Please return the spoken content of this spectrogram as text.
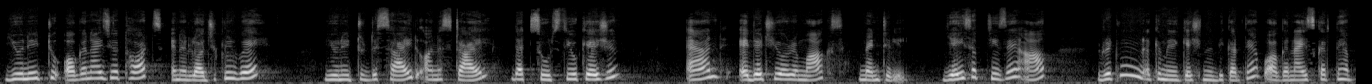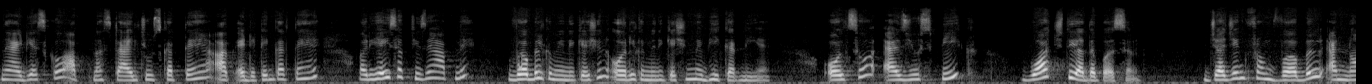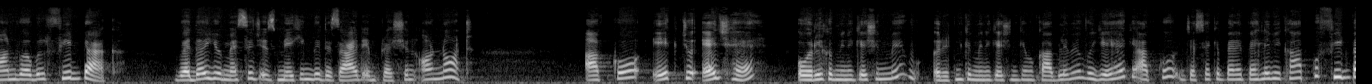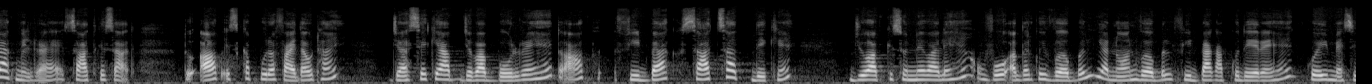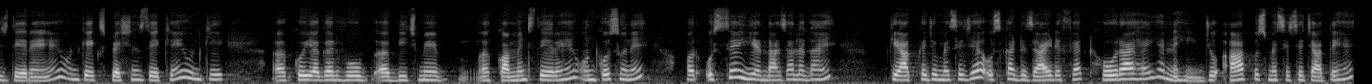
you need to organize your thoughts in a logical way. You need to decide on a style that suits the occasion and edit your remarks mentally. यही सब चीज़ें आप return communication में भी करते हैं, आप organise करते हैं अपने आइडियाज़ को, आप अपना स्टाइल चूज़ करते हैं, आप एडिटिंग करते हैं और यही सब चीज़ें आपने वर्बल कम्युनिकेशन औरल कम्युनिकेशन में भी करनी है। Also as you speak watch the other person judging from verbal and non verbal feedback whether your message is making the desired impression or not आपको एक जो एज है ओरल कम्युनिकेशन में written communication के मुकाबले में वो ये है कि आपको, जैसे कि मैंने पहले भी कहा, आपको फीडबैक मिल रहा है साथ के साथ। तो आप इसका पूरा फ़ायदा उठाएँ। जैसे कि आप, जब आप बोल रहे हैं तो आप फीडबैक साथ साथ देखें। जो आपके सुनने वाले हैं, वो अगर कोई वर्बल या नॉन वर्बल फीडबैक आपको दे रहे हैं, कोई मैसेज दे रहे हैं, उनके एक्सप्रेशन देखें, उनकी कोई अगर वो बीच में कमेंट्स दे रहे हैं, उनको सुने और उससे ये अंदाज़ा लगाएँ कि आपका जो मैसेज है, उसका डिज़ायर्ड इफ़ेक्ट हो रहा है या नहीं? जो आप उस मैसेज से चाहते हैं,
